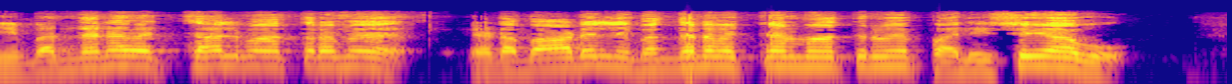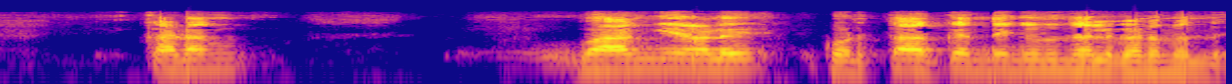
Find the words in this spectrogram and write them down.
നിബന്ധന വെച്ചാൽ മാത്രമേ ഇടപാടിൽ നിബന്ധന വെച്ചാൽ മാത്രമേ പലിശയാവൂ. കടം വാങ്ങിയ ആൾ കൊടുത്താക്ക് എന്തെങ്കിലും നൽകണമെന്ന്.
